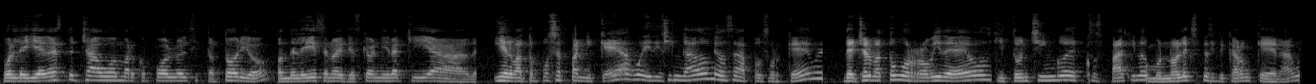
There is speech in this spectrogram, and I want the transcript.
Pues le llega este chavo a Marco Polo el citatorio, donde le dicen, oye, tienes que venir aquí a... Y el vato pues se paniquea, güey, dice chingados, o sea, pues ¿por qué, güey? De hecho el vato borró videos, quitó un chingo de sus páginas, como no le especificaron qué era, güey.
